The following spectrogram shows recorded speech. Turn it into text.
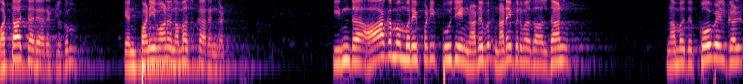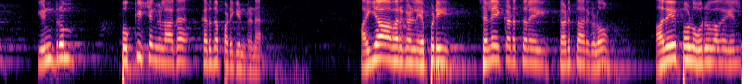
பட்டாச்சாரியார்களுக்கும் என் பணிவான நமஸ்காரங்கள். இந்த ஆகம முறைப்படி பூஜை நடு நடைபெறுவதால் தான் நமது கோவில்கள் இன்றும் பொக்கிஷங்களாக கருதப்படுகின்றன. ஐயா அவர்கள் எப்படி சிலை கடத்தலை தடுத்தார்களோ அதே போல் ஒரு வகையில்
